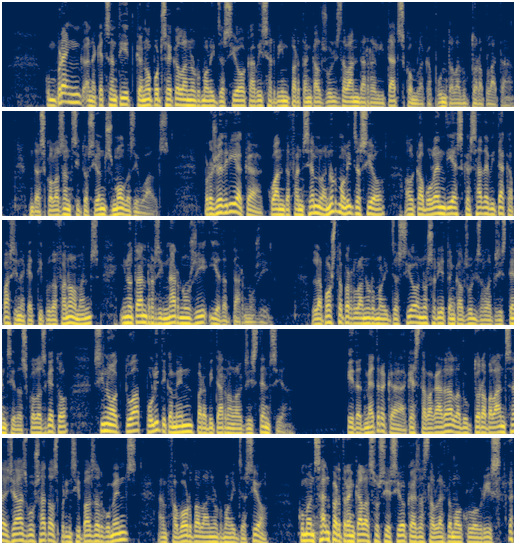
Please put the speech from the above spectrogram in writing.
Comprenc, en aquest sentit, que no pot ser que la normalització acabi servint per tancar els ulls davant de realitats com la que apunta la doctora Plata, d'escoles en situacions molt desiguals. Però jo diria que, quan defensem la normalització, el que volem dir és que s'ha d'evitar que passin aquest tipus de fenòmens i no tant resignar-nos-hi i adaptar-nos-hi. L'aposta per la normalització no seria tancar els ulls a l'existència d'escoles gueto, sinó actuar políticament per evitar-ne l'existència. He d'admetre que aquesta vegada la doctora Balança ja ha esbossat els principals arguments en favor de la normalització, començant per trencar l'associació que has establert amb el color gris.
